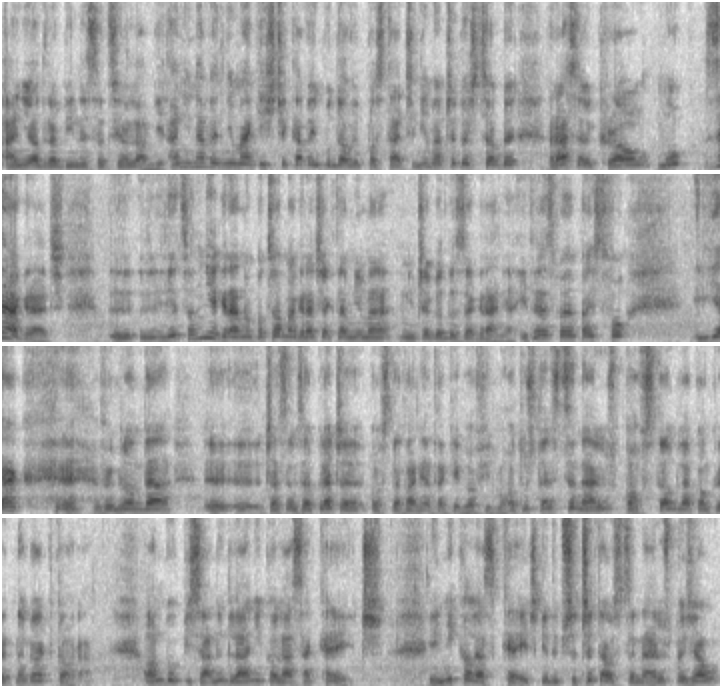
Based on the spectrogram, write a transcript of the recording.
ani odrobiny socjologii, ani nawet nie ma jakiejś ciekawej budowy postaci. Nie ma czegoś, co by Russell Crowe mógł zagrać. Y, y, Więc on nie gra, no bo co ma grać, jak tam nie ma niczego do zagrania. I teraz powiem Państwu, jak e, wygląda e, e, czasem zaplecze powstawania takiego filmu? Otóż ten scenariusz powstał dla konkretnego aktora. On był pisany dla Nicolasa Cage. I Nicolas Cage, kiedy przeczytał scenariusz, powiedział:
